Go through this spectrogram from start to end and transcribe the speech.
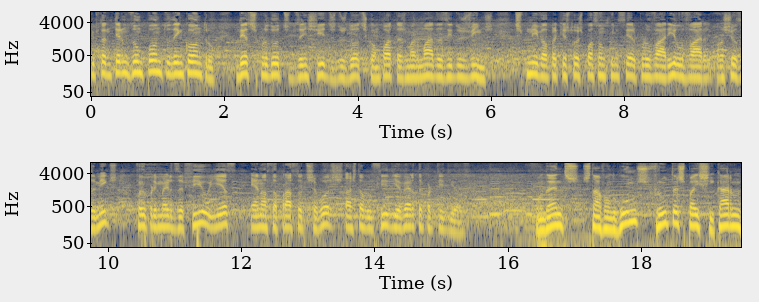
E portanto termos um ponto de encontro desses produtos dos enchidos, dos doces, compotas, marmoadas e dos vinhos disponível para que as pessoas possam conhecer, provar e levar para os seus amigos foi o primeiro desafio e esse é a nossa Praça dos Sabores, está estabelecido e aberto a partir de hoje. Onde antes estavam legumes, frutas, peixe e carne,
